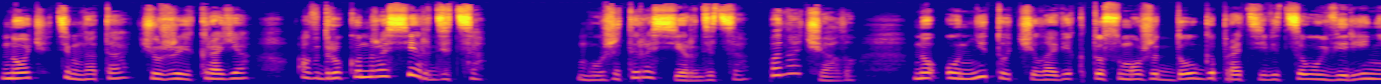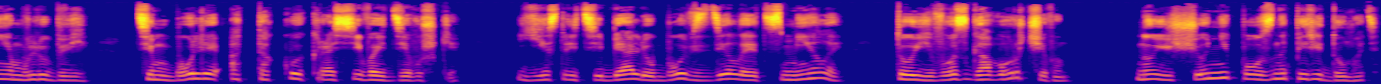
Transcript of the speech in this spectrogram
Ночь, темнота, чужие края. А вдруг он рассердится? Может и рассердится, поначалу, но он не тот человек, кто сможет долго противиться уверениям в любви, тем более от такой красивой девушки. Если тебя любовь сделает смелой, то его сговорчивым. Но еще не поздно передумать.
